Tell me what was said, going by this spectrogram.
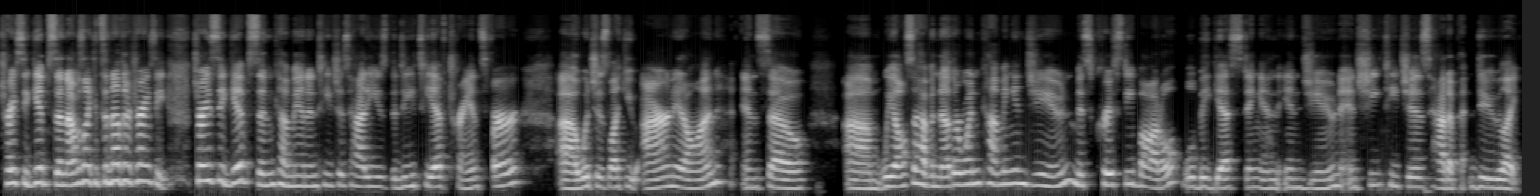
Tracy Gibson. I was like, it's another Tracy. Tracy Gibson come in and teach us how to use the DTF transfer, uh, which is like you iron it on. And so um, we also have another one coming in June. Miss Christy Bottle will be guesting in, in June, and she teaches how to do like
